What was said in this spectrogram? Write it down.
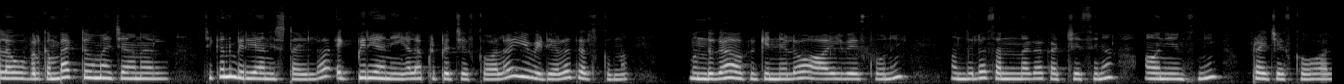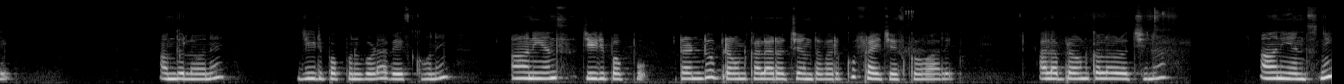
Hello welcome back to my channel chicken biryani స్టైల్లో ఎగ్ బిర్యానీ ఎలా ప్రిపేర్ చేసుకోవాలో ఈ వీడియోలో తెలుసుకుందాం. ముందుగా ఒక గిన్నెలో ఆయిల్ వేసుకొని అందులో సన్నగా కట్ చేసిన ఆనియన్స్ని ఫ్రై చేసుకోవాలి. అందులోనే జీడిపప్పును కూడా వేసుకొని ఆనియన్స్ జీడిపప్పు రెండు బ్రౌన్ కలర్ వచ్చేంత వరకు ఫ్రై చేసుకోవాలి. అలా బ్రౌన్ కలర్ వచ్చిన ఆనియన్స్ని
